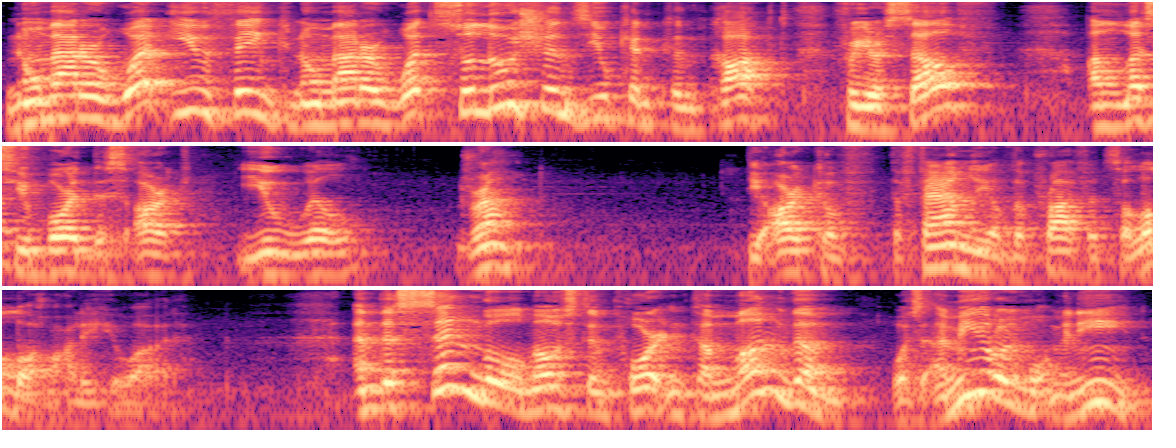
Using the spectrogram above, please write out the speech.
No matter what you think, no matter what solutions you can concoct for yourself, unless you board this ark, you will drown. The ark of the family of the Prophet. And the single most important among them was Amir al-Mu'mineen,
